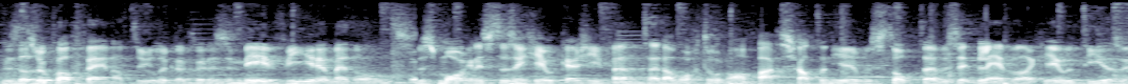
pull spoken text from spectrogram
Dus dat is ook wel fijn natuurlijk, dan kunnen ze mee vieren met ons. Dus morgen is het dus een geocache event. Hè. Dan wordt er ook nog een paar schatten hier verstopt. Hè. We blijven wel geotie, dat is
